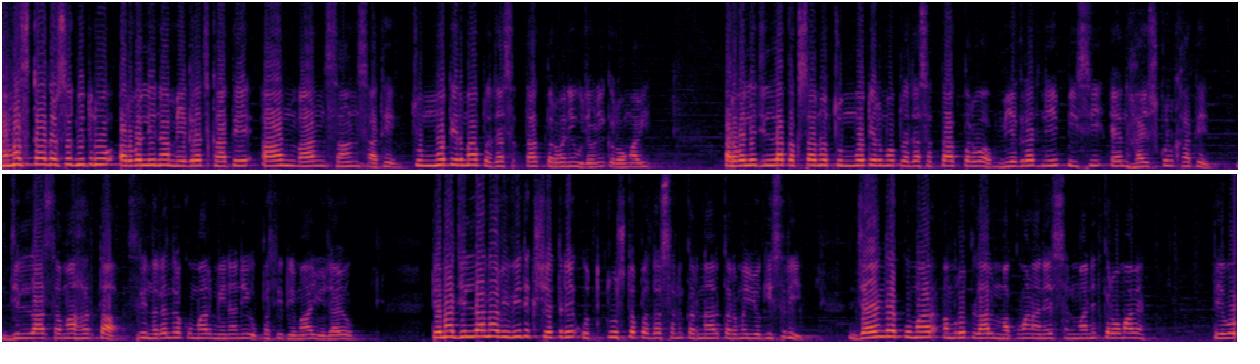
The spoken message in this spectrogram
નમસ્કાર દર્શક મિત્રો અરવલ્લીના મેઘરજ ખાતે આન બાન શાન સાથે ચુમ્મોતેરમાં પ્રજાસત્તાક પર્વની ઉજવણી કરવામાં આવી અરવલ્લી જિલ્લા કક્ષાનો ચુમ્મોતેરમો પ્રજાસત્તાક પર્વ મેઘરજની પીસીએન હાઈસ્કૂલ ખાતે જિલ્લા સમાહર્તા શ્રી નરેન્દ્રકુમાર મીનાની ઉપસ્થિતિમાં યોજાયો તેમાં જિલ્લાના વિવિધ ક્ષેત્રે ઉત્કૃષ્ટ પ્રદર્શન કરનાર કર્મયોગી શ્રી જયેન્દ્રકુમાર અમૃતલાલ મકવાણાને સન્માનિત કરવામાં આવ્યા તેઓ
